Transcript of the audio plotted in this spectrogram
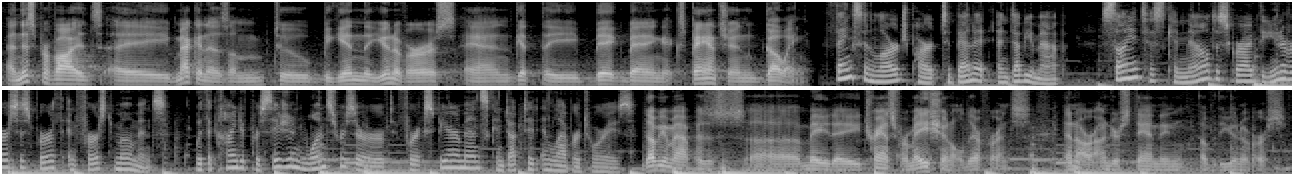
And this provides a mechanism to begin the universe and get the Big Bang expansion going. Thanks in large part to Bennett and WMAP, scientists can now describe the universe's birth and first moments with the kind of precision once reserved for experiments conducted in laboratories. WMAP has uh, made a transformational difference in our understanding of the universe.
